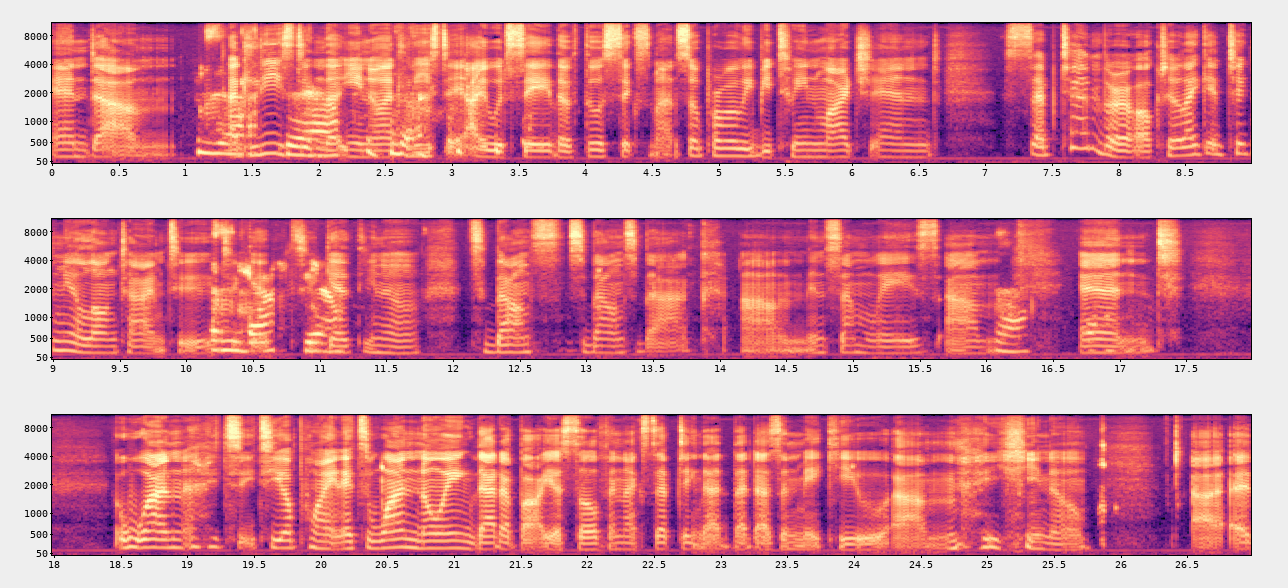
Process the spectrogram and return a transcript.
And um, yeah, at least yeah. in the, you know, at yeah. least I would say the, those six months. So probably between March and September, October. Like it took me a long time to to get to yeah. get you know to bounce to bounce back um, in some ways. Um, yeah. And one to, to, your point, it's one knowing that about yourself and accepting that that doesn't make you um, you know a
